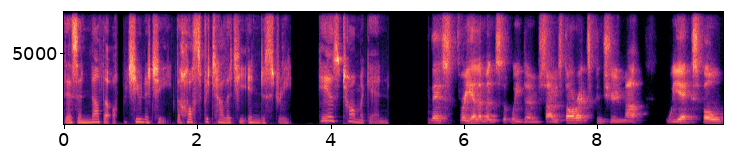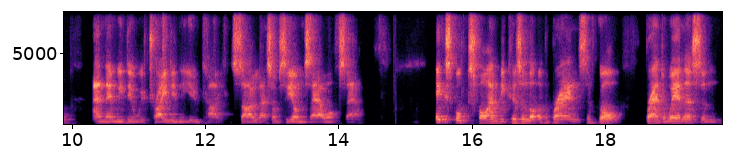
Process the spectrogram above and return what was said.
there's another opportunity the hospitality industry. Here's Tom again. There's three elements that we do. So it's direct to consumer, we export, and then we deal with trade in the UK. So that's obviously on sale, off sale. Export's fine because a lot of the brands have got brand awareness and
